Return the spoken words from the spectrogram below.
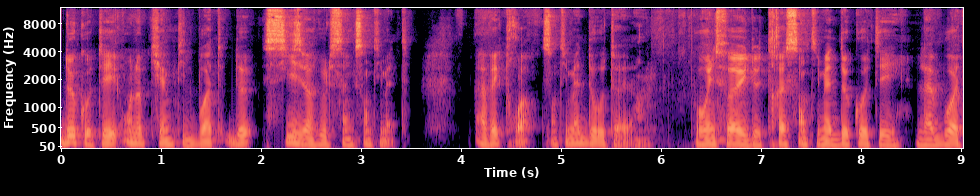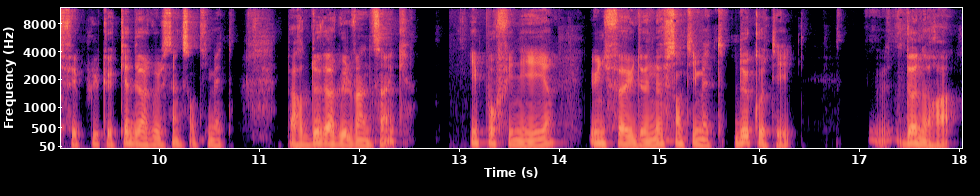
de côté, on obtient une petite boîte de 6,5 cm avec 3 cm de hauteur. Pour une feuille de 13 cm de côté, la boîte fait plus que 4,5 cm par 2,25 et pour finir, une feuille de 9 cm de côté donnera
